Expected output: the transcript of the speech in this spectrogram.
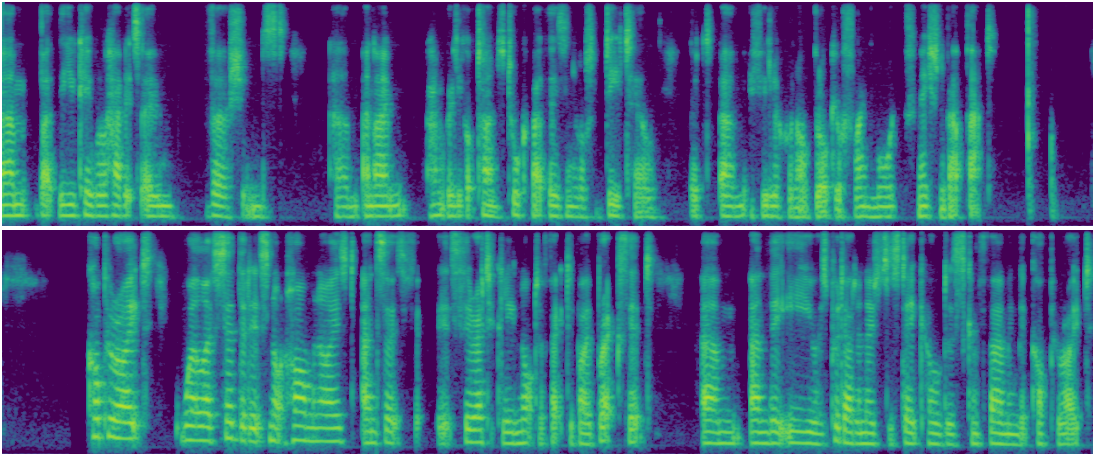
um, but the UK will have its own versions. Um, and I'm, I haven't really got time to talk about those in a lot of detail, but um, if you look on our blog, you'll find more information about that. Copyright, well, I've said that it's not harmonised, and so it's, it's theoretically not affected by Brexit. Um, and the EU has put out a notice to stakeholders confirming that copyright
